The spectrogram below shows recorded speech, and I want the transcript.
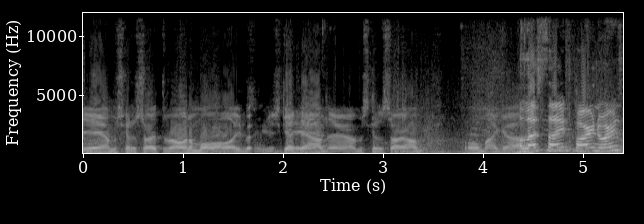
Yeah, I'm just gonna start throwing them all. You, you just get Yeah. down there. I'm just gonna start. Um, oh my god. A left side, far north.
